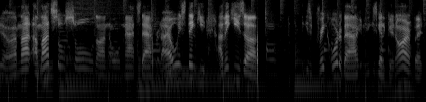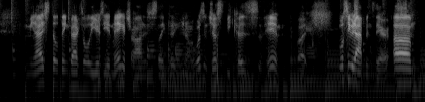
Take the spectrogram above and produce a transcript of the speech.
you know, I'm not I'm not so sold on old Matt Stafford. I always think he I think he's a I think he's a great quarterback and I think he's got a good arm, but I mean, I still think back to all the years he had Megatron. It's just like the, you know, it wasn't just because of him, but we'll see what happens there. Um,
